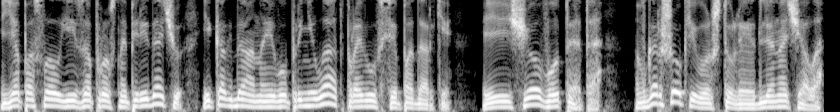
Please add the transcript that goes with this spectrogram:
Я послал ей запрос на передачу, и когда она его приняла, отправил все подарки. И еще вот это. В горшок его, что ли, для начала.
